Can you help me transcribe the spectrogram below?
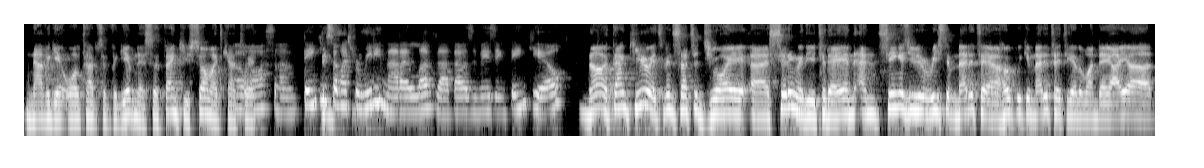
navigate all types of forgiveness. So thank you so much, Katherine. Oh, awesome. Thank you so much for reading that. I love that. That was amazing. Thank you. No, thank you. It's been such a joy uh, sitting with you today and, and seeing as you're a recent meditator, I hope we can meditate together one day. I, uh,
